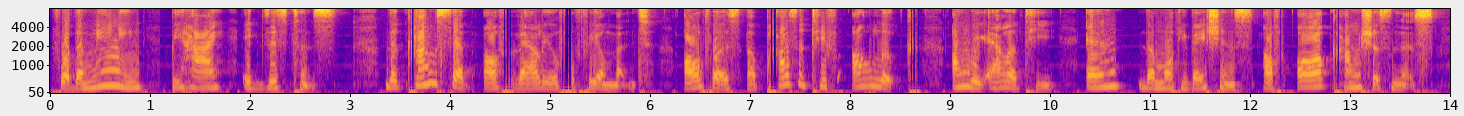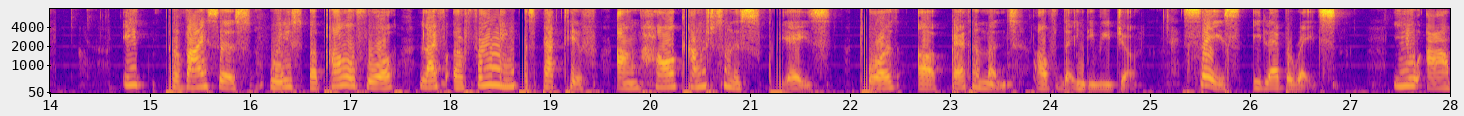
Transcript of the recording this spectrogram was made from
for the meaning behind existence. The concept of value fulfillment offers a positive outlook on reality and the motivations of all consciousness. It provides us with a powerful, life affirming perspective on how consciousness creates toward a betterment of the individual. Seth elaborates you are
